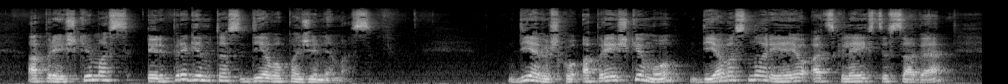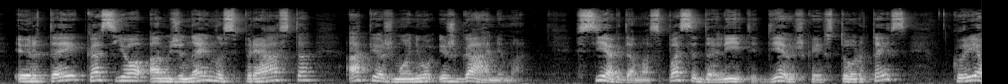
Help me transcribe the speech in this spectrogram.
- apreiškimas ir prigimtas Dievo pažinimas. Dievišku apreiškimu Dievas norėjo atskleisti save ir tai, kas jo amžinai nuspręsta apie žmonių išganimą, siekdamas pasidalyti dieviškais turtais, kurie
